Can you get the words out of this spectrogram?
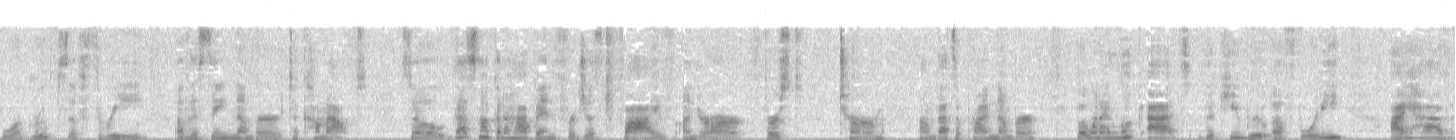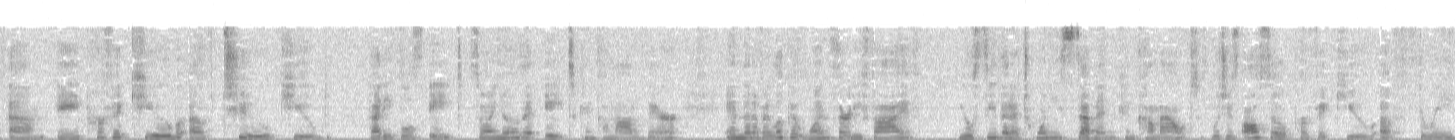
for groups of 3 of the same number to come out. So that's not going to happen for just 5 under our first term. Um, that's a prime number. But when I look at the cube root of 40, I have um, a perfect cube of 2 cubed. That equals 8. So I know that 8 can come out of there. And then if I look at 135, you'll see that a 27 can come out, which is also a perfect cube of 3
